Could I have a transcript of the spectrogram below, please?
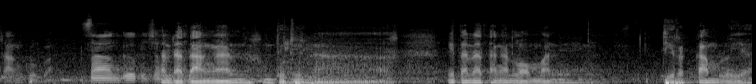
sanggup pak Sanggup insya tanda tangan alhamdulillah ini tanda tangan loman ini direkam lo ya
